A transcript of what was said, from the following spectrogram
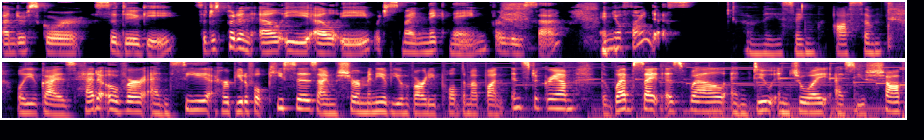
underscore Sadoughi. So just put in L E L E, which is my nickname for Lisa, and you'll find us. Amazing. Awesome. Well, you guys head over and see her beautiful pieces. I'm sure many of you have already pulled them up on Instagram, the website as well, and do enjoy as you shop.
